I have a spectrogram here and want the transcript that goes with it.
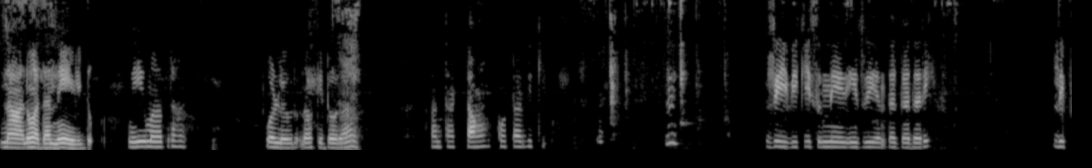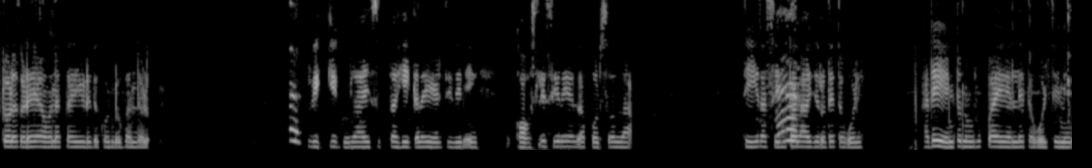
ನಾನು ಅದನ್ನೇ ಹೇಳಿದ್ದು. ನೀವು ಮಾತ್ರ ಒಳ್ಳೆಯವರು, ನಾವು ಅಂತ ಟಾಂಗ್ ಕೊಟ್ಟ ವಿಕಿ. ರೀ, ವಿಕಿ ಸುಮ್ಮನೆ ಇರ್ರಿ ಅಂತ ಗದರಿ. ಲಿಫ್ಟ್ ಒಳಗಡೆ ಅವನ ಕೈ ಹಿಡಿದುಕೊಂಡು ಬಂದಳು. ವಿಕ್ಕಿ ಗುರಾಯಿಸುತ್ತಾ ಹೀಗೆಲ್ಲ ಹೇಳ್ತಿದ್ದೀನಿ. ಕಾಸ್ಟ್ಲಿ ಸೀರೆ ಎಲ್ಲ ಕೊಡ್ಸೋಲ್ಲ. ತೀರಾ ಸಿಂಪಲ್ ಆಗಿರೋದೇ ತಗೊಳ್ಳಿ. ಅದೇ ಎಂಟು ನೂರು ರೂಪಾಯಿಯಲ್ಲೇ ತಗೊಳ್ತೀನಿ.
